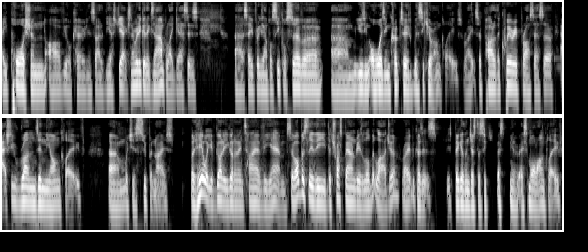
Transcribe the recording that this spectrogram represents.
a portion of your code inside of the SGX. And a really good example, I guess, is uh, say, for example, SQL Server um, using always encrypted with secure enclaves, right? So part of the query processor actually runs in the enclave, um, which is super nice. But here, what you've got, you've got an entire VM. So obviously, the the trust boundary is a little bit larger, right? Because it's it's bigger than just a, a you know a small enclave.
